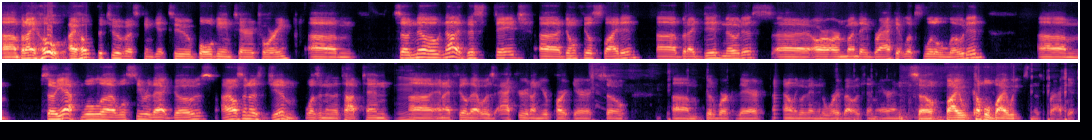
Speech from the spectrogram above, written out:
Um, but I hope I hope the two of us can get to bowl game territory. Um, so no, not at this stage. Uh, don't feel slighted. Uh, but I did notice uh, our, our Monday bracket looks a little loaded. Um, so yeah, we'll uh, we'll see where that goes. I also noticed Jim wasn't in the top ten, mm. Uh, and I feel that was accurate on your part, Derek. So um, good work there. I don't think we have anything to worry about with him, Aaron. So by a couple bye weeks in this bracket.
